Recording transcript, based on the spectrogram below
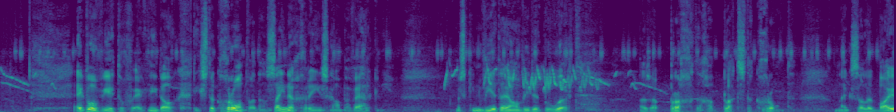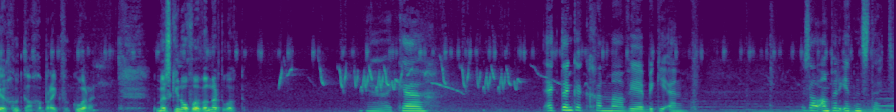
Ek wil weet of ek nie dalk die stuk grond wat aan syne grens kan bewerk nie. Miskien weet hy aan wie dit behoort. Dit is 'n pragtige plat stuk grond. En ek sal dit baie goed kan gebruik vir koring. Miskien of 'n wingerd ook. Ja, ek uh, ek dink ek gaan maar weer 'n bietjie in. Dis al amper etenstyd.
